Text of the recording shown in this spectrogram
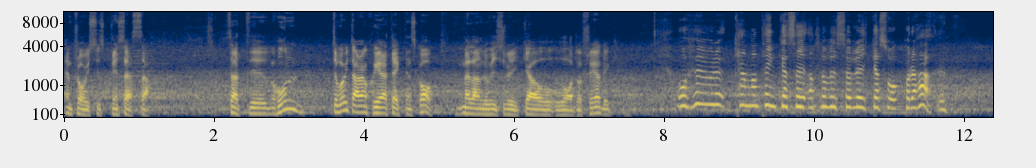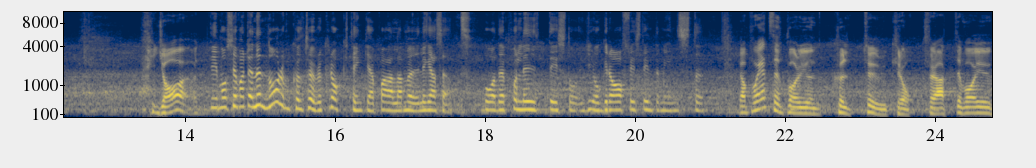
en preussisk prinsessa. Så att eh, hon, det var ju ett arrangerat äktenskap mellan Lovisa Ulrika och, och Adolf Fredrik. Och hur kan man tänka sig att Lovisa Ulrika såg på det här? Ja. Det måste ha varit en enorm kulturkrock tänker jag på alla möjliga sätt. Både politiskt och geografiskt inte minst. Ja, på ett sätt var det ju en kulturkrock för att det var ju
